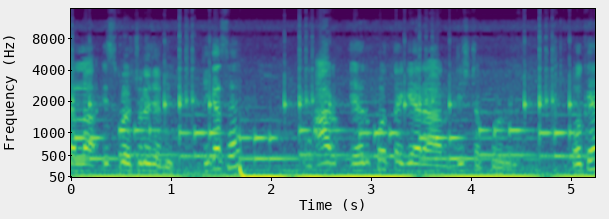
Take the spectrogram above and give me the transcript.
ইনশাল্লাহ স্কুলে চলে যাবি ঠিক আছে? আর এরপর থেকে আর আর ডিস্টার্ব করবি না ওকে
